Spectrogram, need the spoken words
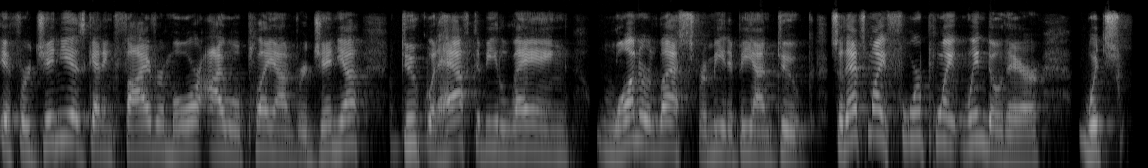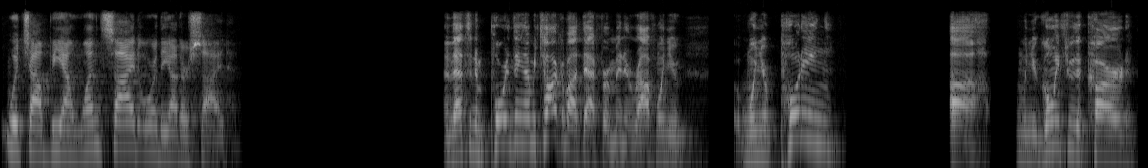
If Virginia is getting five or more, I will play on Virginia. Duke would have to be laying one or less for me to be on Duke. So that's my four point window there, which which I'll be on one side or the other side. And that's an important thing. Let me talk about that for a minute, Ralph. When you when you're putting uh when you're going through the card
